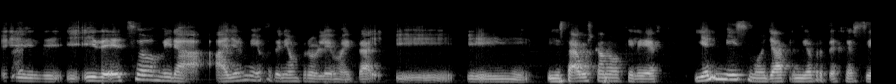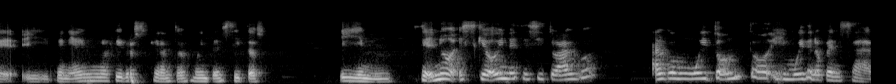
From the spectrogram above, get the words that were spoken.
y- y- de hecho, mira, ayer mi hijo tenía un problema y tal, y, y- y estaba buscando que leer. Y él mismo ya aprendió a protegerse y tenía unos libros que eran todos muy intensitos. Y dice, no, es que hoy necesito algo, algo muy tonto y muy de no pensar.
